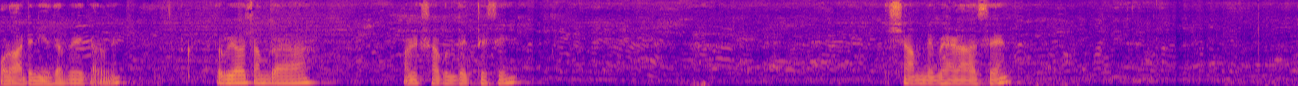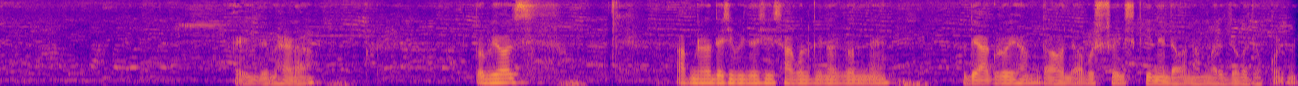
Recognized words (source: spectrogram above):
বড় হাটে নিয়ে যাবে এই কারণে। তো বিয়াস আমরা অনেক ছাগল দেখতেছি। সামনে ভেড়া আছে। এই যে ভেড়া। তো বিয়স আপনারা দেশি বিদেশি ছাগল কেনার জন্যে যদি আগ্রহী হন, তাহলে অবশ্যই স্ক্রিনে দেওয়া নাম্বারে যোগাযোগ করবেন।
